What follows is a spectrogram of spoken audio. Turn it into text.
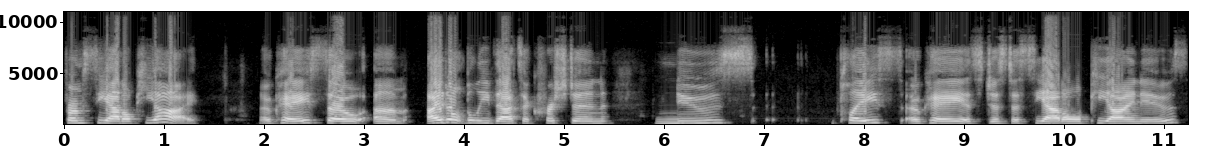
from Seattle PI. Okay, so um, I don't believe that's a Christian news place. Okay, it's just a Seattle PI news.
